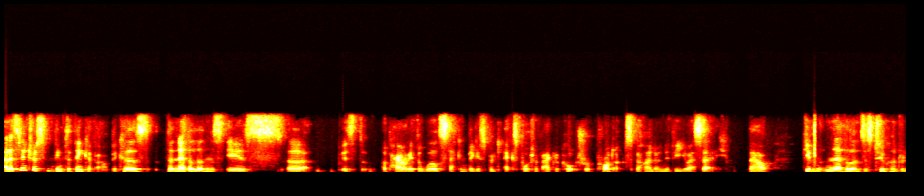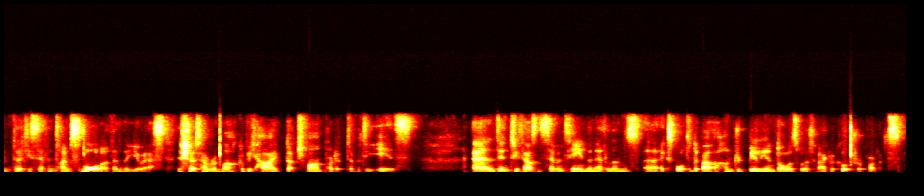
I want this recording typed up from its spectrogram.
And it's an interesting thing to think about because the Netherlands is uh, is apparently the world's second biggest exporter of agricultural products behind only the USA. Now, given the Netherlands is 237 times smaller than the US, this shows how remarkably high Dutch farm productivity is. And in 2017, the Netherlands uh, exported about $100 billion worth of agricultural products.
